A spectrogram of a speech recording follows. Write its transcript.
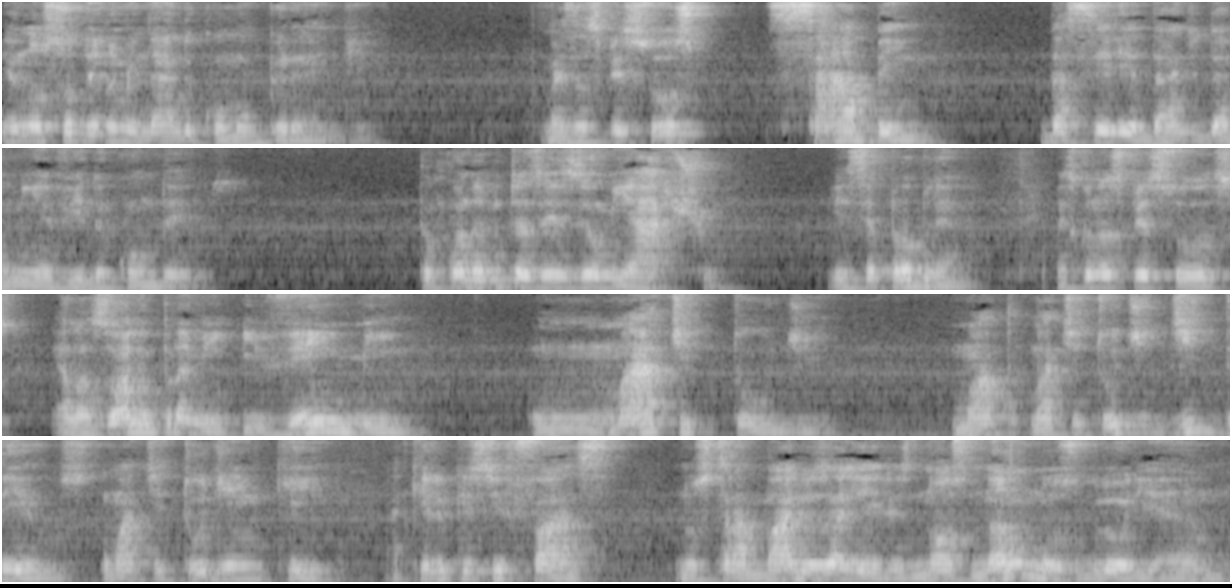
Eu não sou denominado como grande. Mas as pessoas sabem da seriedade da minha vida com Deus. Então quando muitas vezes eu me acho, esse é problema. Mas quando as pessoas, elas olham para mim e veem em mim uma atitude uma, uma atitude de Deus, uma atitude em que aquilo que se faz nos trabalhos alheios nós não nos gloriamos.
